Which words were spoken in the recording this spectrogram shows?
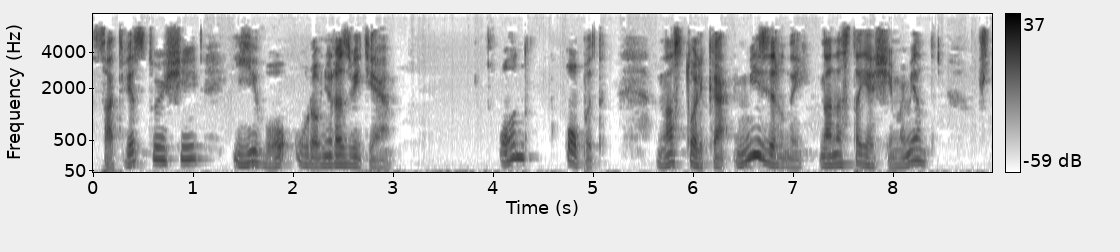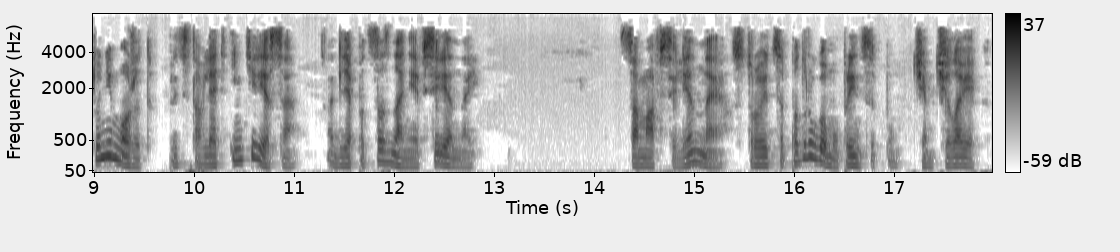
соответствующие его уровню развития. Он, опыт, настолько мизерный на настоящий момент, что не может представлять интереса для подсознания Вселенной. Сама Вселенная строится по другому принципу, чем человек.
